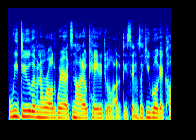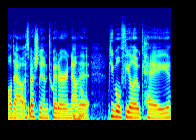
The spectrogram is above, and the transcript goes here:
we do live in a world where it's not okay to do a lot of these things. Like you will get called out, especially on Twitter. Now that people feel okay,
